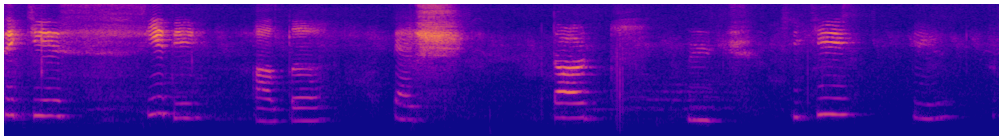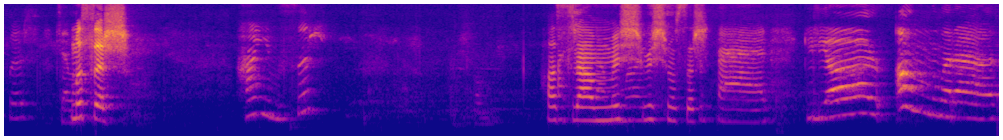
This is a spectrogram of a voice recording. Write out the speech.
8, 7, 6, 5, 4, 3, 2, 1, 0. Cevap. Mısır. Hangi mısır? Hasranmışmış mısır. Süper. Geliyor 10 numara.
